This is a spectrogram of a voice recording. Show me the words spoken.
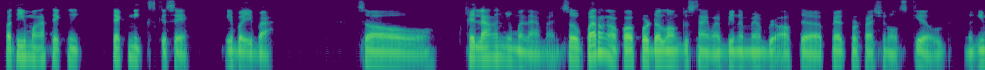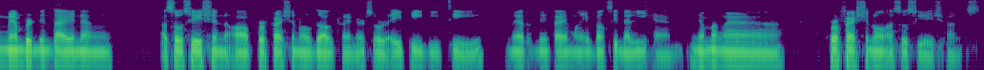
Pati yung mga technique, techniques kasi, iba-iba. So, kailangan nyo malaman. So, parang ako, for the longest time, I've been a member of the Pet Professionals Guild. Naging member din tayo ng Association of Professional Dog Trainers or APDT. Meron din tayong mga ibang sinalihan ng mga professional associations.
